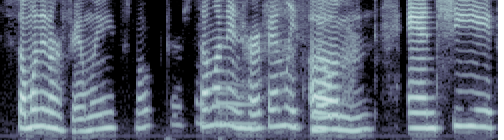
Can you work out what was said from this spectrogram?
someone in our family smoked or something? Someone in her family smoked, Um. and she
